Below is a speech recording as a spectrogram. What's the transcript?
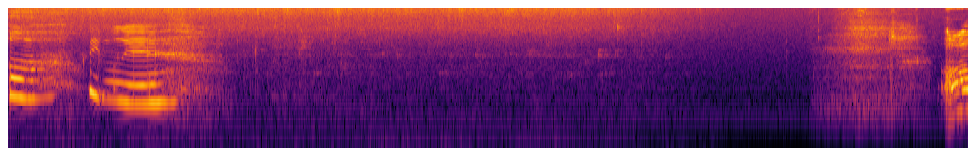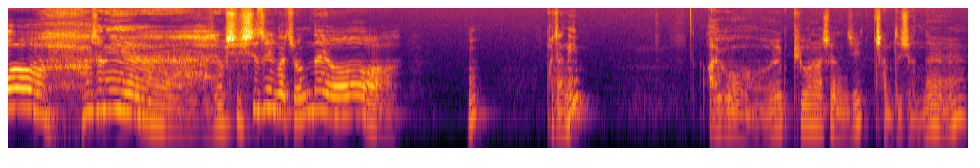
아, 피곤해. 어, 과장님 역시 씻으니까 좋네요. 응? 과장님? 아이고 왜 피곤하셨는지 잠드셨네.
